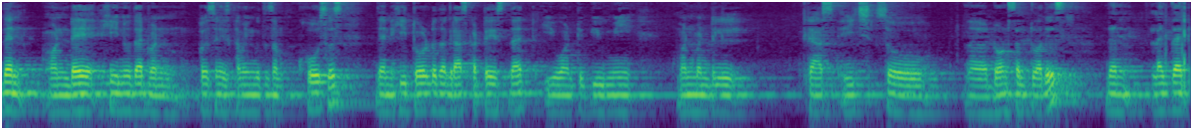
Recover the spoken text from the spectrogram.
Then one day he knew that one person is coming with some horses Then he told the grass cutters that you want to give me one bundle grass each, so uh, don't sell to others. Then like that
